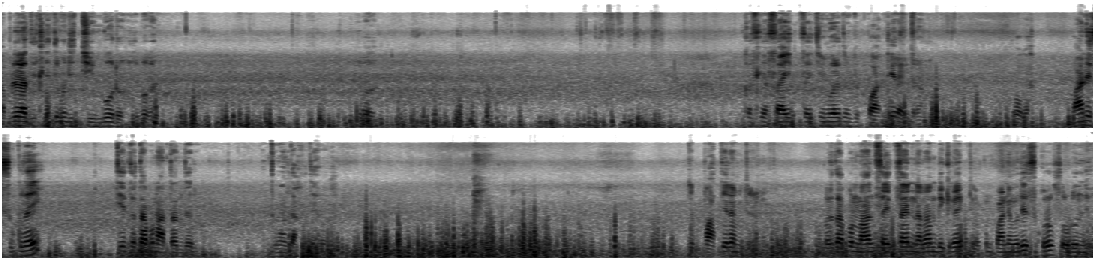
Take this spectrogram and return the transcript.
आपल्याला दिसले ते म्हणजे चिंबोर. हे बघा. हे बघा. कसल्या साईजचा चिंबोर तुमचे पातेर आहे मित्रांनो. बघा पाणी सुकलं आहे तेच आता आपण आता धरू तुम्हाला दाखवते बघा. ते पातेरा मित्रांनो परत आपण लहान साईजचा आहे नरम देखील आहे ते आपण पाण्यामध्ये सुखरूप सोडून देऊ.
